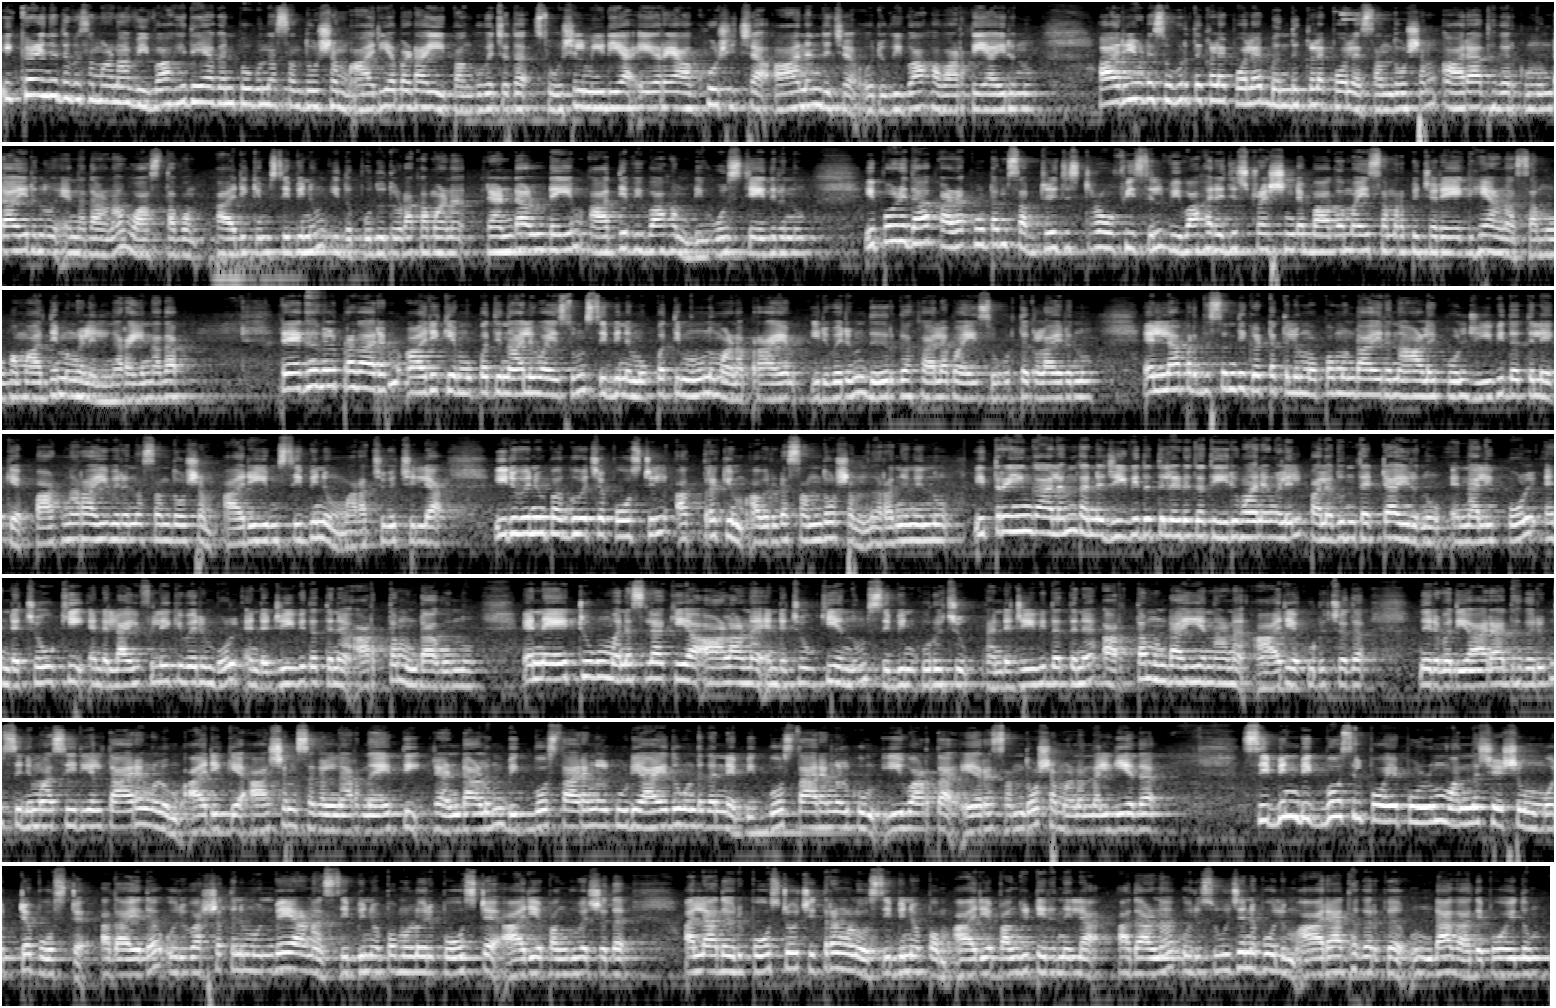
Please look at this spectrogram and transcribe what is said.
ഇക്കഴിഞ്ഞ ദിവസമാണ് വിവാഹിതയാകാൻ പോകുന്ന സന്തോഷം ആര്യ പങ്കുവച്ചത്. സോഷ്യൽ മീഡിയ ഏറെ ആഘോഷിച്ച് ആനന്ദിച്ച് ഒരു വിവാഹ വാർത്തയായിരുന്നു. ആര്യയുടെ സുഹൃത്തുക്കളെ പോലെ ബന്ധുക്കളെ പോലെ സന്തോഷം ആരാധകർക്കും ഉണ്ടായിരുന്നു എന്നതാണ് വാസ്തവം. ആര്യയ്ക്കും സിബിനും ഇത് പുതു തുടക്കമാണ്. രണ്ടാളുടെയും ആദ്യ വിവാഹം ഡിവോഴ്സ് ചെയ്തിരുന്നു. ഇപ്പോഴിതാ കഴക്കൂട്ടം സബ് രജിസ്ട്രാർ ഓഫീസിൽ വിവാഹ രജിസ്ട്രേഷന്റെ ഭാഗമായി സമർപ്പിച്ച രേഖയാണ് സമൂഹ മാധ്യമങ്ങളിൽ നിറയുന്നത്. രേഖകൾ പ്രകാരം ആര്യയ്ക്ക് മുപ്പത്തിനാല് വയസ്സും സിബിന് മുപ്പത്തിമൂന്നുമാണ് പ്രായം. ഇരുവരും ദീർഘകാലമായി സുഹൃത്തുക്കളായിരുന്നു. എല്ലാ പ്രതിസന്ധി ഘട്ടത്തിലും ഒപ്പമുണ്ടായിരുന്ന ആളിപ്പോൾ ജീവിതത്തിലേക്ക് പാർട്ട്ണറായി വരുന്ന സന്തോഷം ആര്യയും സിബിനും മറച്ചുവെച്ചില്ല. ഇരുവരും പങ്കുവച്ച പോസ്റ്റിൽ അത്രയ്ക്കും അവരുടെ സന്തോഷം നിറഞ്ഞു നിന്നു. ഇത്രയും കാലം തന്റെ ജീവിതത്തിലെടുത്ത തീരുമാനങ്ങളിൽ പലതും തെറ്റായിരുന്നു. എന്നാൽ ഇപ്പോൾ എന്റെ ചോക്കി എന്റെ ലൈഫിലേക്ക് വരുമ്പോൾ എന്റെ ജീവിതത്തിന് അർത്ഥമുണ്ടാകുന്നു. എന്നെ ഏറ്റവും മനസ്സിലാക്കിയ ആളാണ് എന്റെ ചോക്കിയെന്നും സിബിൻ കുറിച്ചു. തന്റെ ജീവിതത്തിന് അർത്ഥമുണ്ടായി എന്നാണ് ആര്യ കുറിച്ചത്. നിരവധി ആരാധകരും സിനിമാ സീരിയൽ താരങ്ങളും ആര്യയ്ക്ക് ആശംസകൾ നേർന്നെത്തി രണ്ടാളും ബിഗ് ബോസ് താരങ്ങൾ കൂടി ആയതുകൊണ്ട് തന്നെ ബിഗ് ബോസ് താരങ്ങൾക്കും ഈ വാർത്ത ഏറെ സന്തോഷമാണ് നൽകിയത്. സിബിൻ ബിഗ് ബോസിൽ പോയപ്പോഴും വന്ന ശേഷവും ഒറ്റ പോസ്റ്റ്. അതായത് ഒരു വർഷത്തിന് മുൻപെയാണ് സിബിനൊപ്പമുള്ള ഒരു പോസ്റ്റ് ആര്യ പങ്കുവച്ചത്. അല്ലാതെ ഒരു പോസ്റ്റോ ചിത്രങ്ങളോ സിബിനൊപ്പം ആര്യ പങ്കിട്ടിരുന്നില്ല. അതാണ് ഒരു സൂചന പോലും ആരാധകർക്ക് ഉണ്ടാകാതെ പോയതും.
